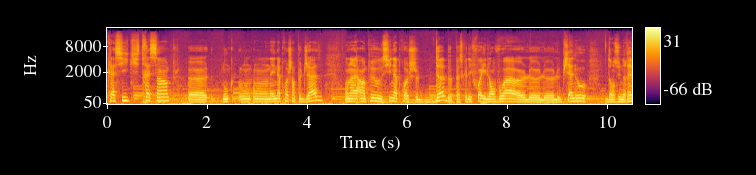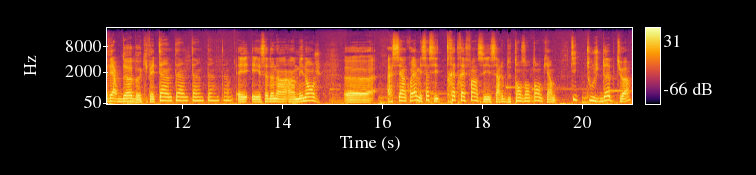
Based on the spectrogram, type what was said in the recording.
classique très simple donc on, on a une approche un peu jazz on a un peu aussi une approche dub parce que des fois il envoie euh, le, le- le piano dans une reverb dub qui fait et, et ça donne un, un mélange euh, assez incroyable mais ça c'est très très fin c'est ça arrive de temps en temps qu'il y a une petite touche dub tu vois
